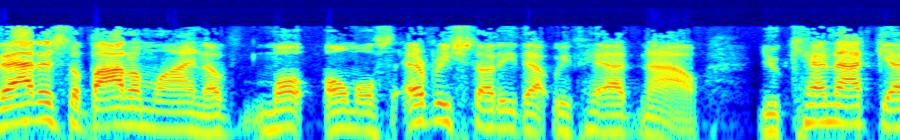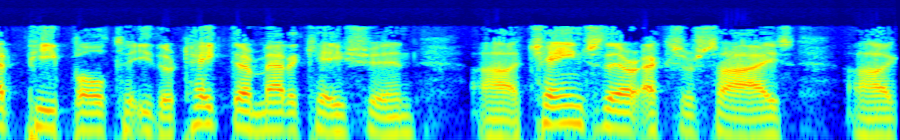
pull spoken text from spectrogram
that is the bottom line of mo- almost every study that we've had now. You cannot get people to either take their medication, uh, change their exercise, uh,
